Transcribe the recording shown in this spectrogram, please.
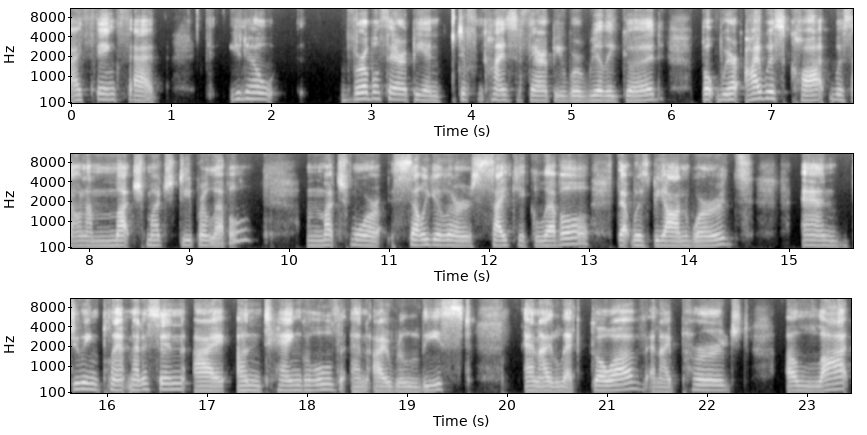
I think that, you know, verbal therapy and different kinds of therapy were really good. But where I was caught was on a much, much deeper level, much more cellular psychic level that was beyond words. And doing plant medicine, I untangled and I released and I let go of and I purged a lot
